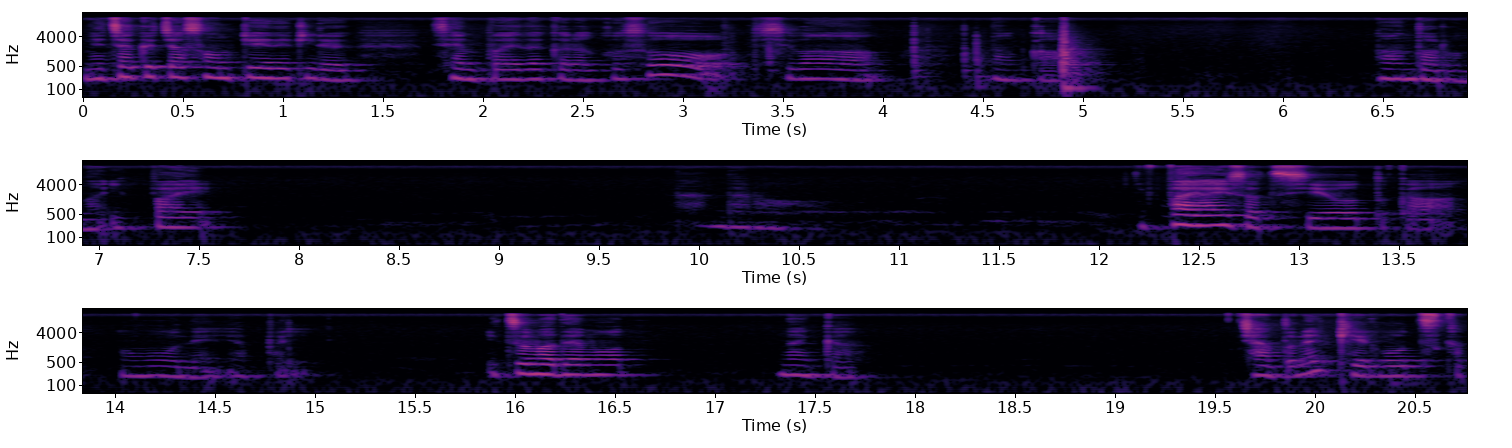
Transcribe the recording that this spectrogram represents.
うめちゃくちゃ尊敬できる先輩だからこそ私はなんかなんだろうないっぱい。なんだろう。いっぱい挨拶しようとか思うねやっぱり。いつまでもなんかちゃんとね敬語を使っ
